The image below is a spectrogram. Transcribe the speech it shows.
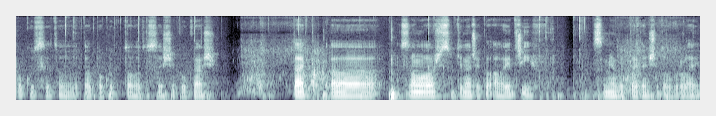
Pokud si to, pokud toho to se ještě koukáš, tak uh, se omlouvám, že jsem ti neřekl ahoj dřív. Jsem měl vyplay ten shit overlay.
